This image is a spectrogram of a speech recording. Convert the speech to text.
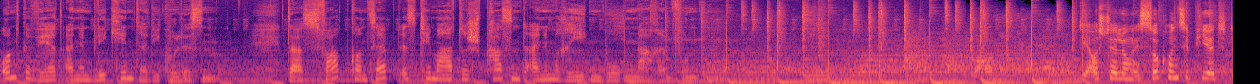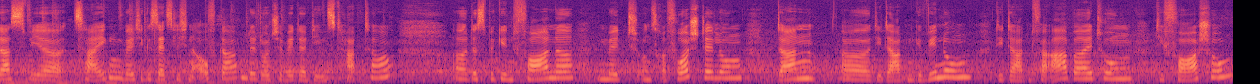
und gewährt einen Blick hinter die Kulissen. Das Farbkonzept ist thematisch passend einem Regenbogen nachempfunden. Die Ausstellung ist so konzipiert, dass wir zeigen, welche gesetzlichen Aufgaben der Deutsche Wetterdienst hatte das beginnt vorne mit unserer Vorstellung, dann äh, die Datengewinnung, die Datenverarbeitung, die Forschung.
